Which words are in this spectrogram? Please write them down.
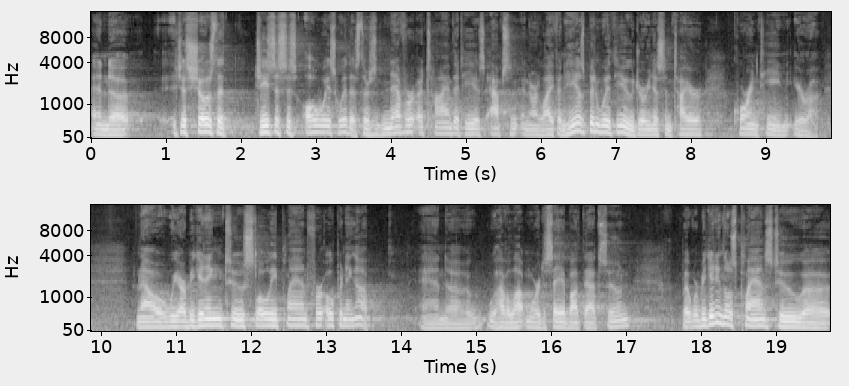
And uh, it just shows that Jesus is always with us. There's never a time that he is absent in our life, and he has been with you during this entire quarantine era. Now, we are beginning to slowly plan for opening up. And uh, we'll have a lot more to say about that soon. But we're beginning those plans to, uh,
